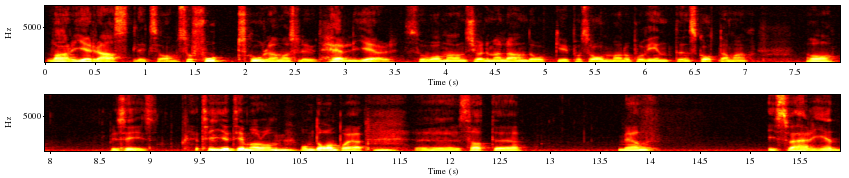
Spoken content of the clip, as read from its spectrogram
varje rast liksom. Så fort skolan var slut, helger, så var man, körde man landhockey på sommaren och på vintern skottade man. Ja, precis. Tio mm. timmar om, mm. om dagen på ett. Mm. Eh, så att, eh, men i Sverige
